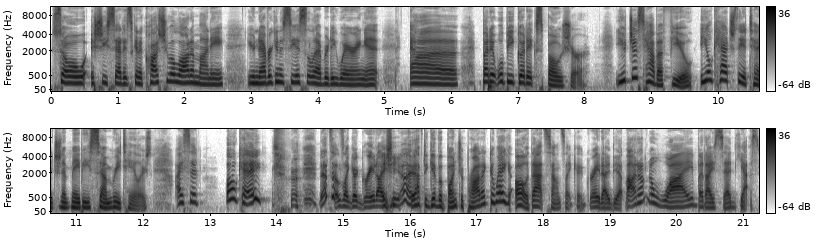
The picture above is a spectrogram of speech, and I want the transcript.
So she said, It's going to cost you a lot of money. You're never going to see a celebrity wearing it, uh, but it will be good exposure. You just have a few. You'll catch the attention of maybe some retailers. I said, Okay, that sounds like a great idea. I have to give a bunch of product away. Oh, that sounds like a great idea. I don't know why, but I said yes.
